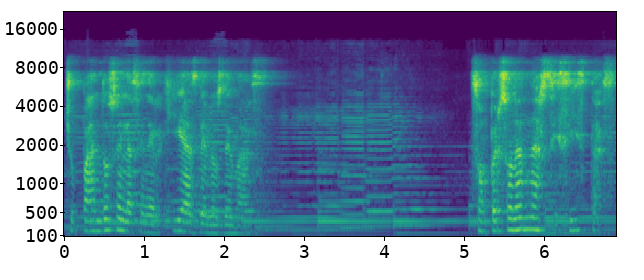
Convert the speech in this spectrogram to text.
chupándose en las energías de los demás. Son personas narcisistas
